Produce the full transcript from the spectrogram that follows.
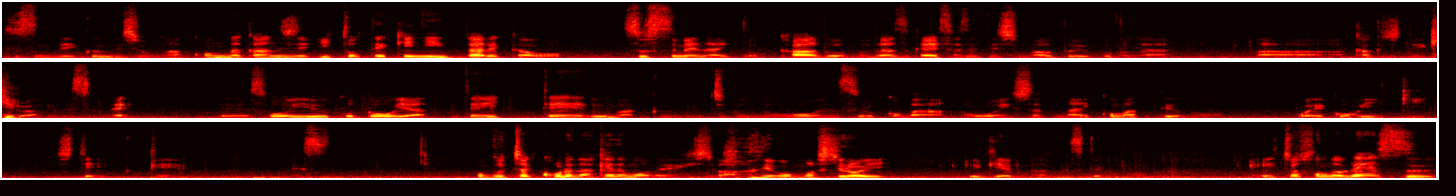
進んでいくんでしょうがこんな感じで意図的に誰かを進めないとカードを無駄遣いさせてしまうということが、まあ、各自できるわけですよね。そういうことをやっていってうまく自分の応援する駒応援したくない駒っていうのをこうエコひいきしていくゲームです。ぶっちゃけこれだけでもね非常に面白いゲームなんですけども。一応そのレースの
